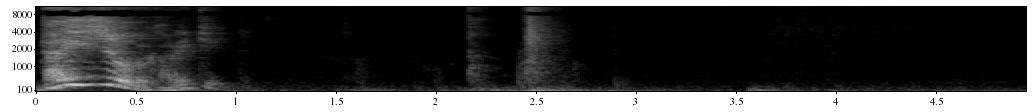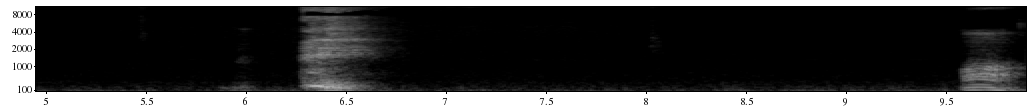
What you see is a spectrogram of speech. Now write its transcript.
大丈夫から行けって。ああ。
